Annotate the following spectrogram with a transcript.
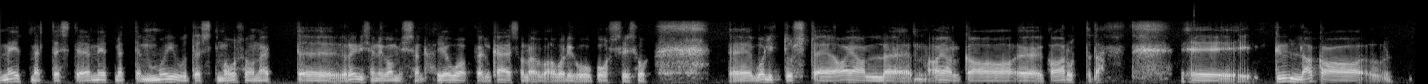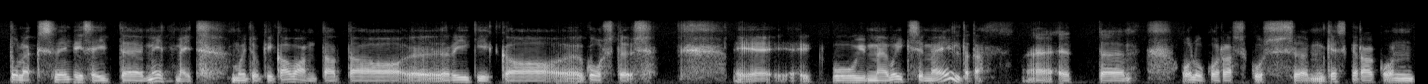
meetmetest ja meetmete mõjudest ma usun, et revisjonikomisjon jõuab veel käesoleva volikogu koosseisu volituste ajal, ajal ka, ka arutada. küll aga tuleks selliseid äh, meetmeid muidugi kavandada äh, riigiga äh, koostöös. Kui me võiksime eeldada, et olukorras, kus ähm, Keskerakond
